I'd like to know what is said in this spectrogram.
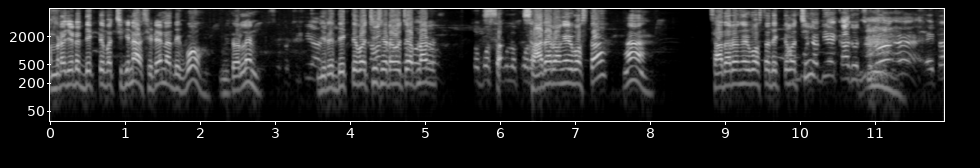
আমরা যেটা দেখতে পাচ্ছি কি না সেটাই না দেখব বুঝতে পারলেন। যেটা দেখতে পাচ্ছি সেটা হচ্ছে আপনার সাদা রঙের বস্তা হ্যাঁ? সাদা রঙের বস্তা দেখতে পাচ্ছি। দিয়ে কাজ হচ্ছিল হ্যাঁ এটা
